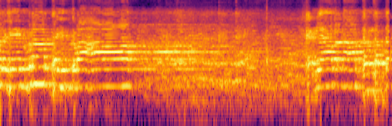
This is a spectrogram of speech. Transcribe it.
సప్తర్షేన్ ప్రార్థయిత్వా. కన్యావరణార్థం సప్త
